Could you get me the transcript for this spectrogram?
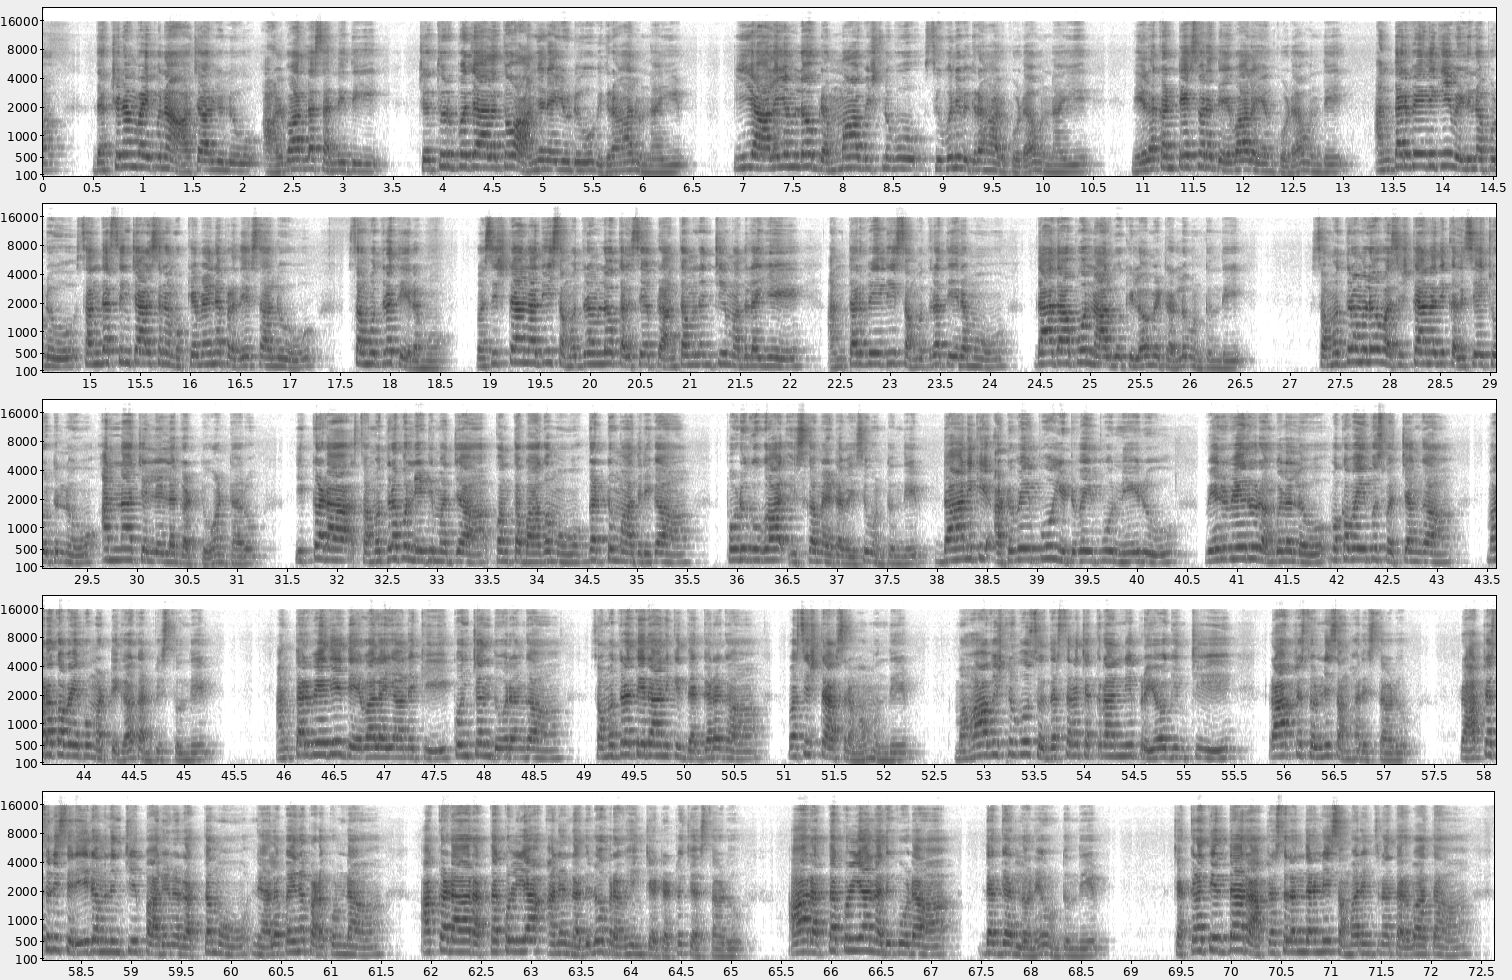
దక్షిణం వైపున ఆచార్యులు ఆళ్వార్ల సన్నిధి చతుర్భుజాలతో ఆంజనేయుడు విగ్రహాలున్నాయి. ఈ ఆలయంలో బ్రహ్మ విష్ణువు శివుని విగ్రహాలు కూడా ఉన్నాయి. నీలకంఠేశ్వర దేవాలయం కూడా ఉంది. అంతర్వేదికి వెళ్ళినప్పుడు సందర్శించాల్సిన ముఖ్యమైన ప్రదేశాలు సముద్ర తీరము. వశిష్ఠా నది సముద్రంలో కలిసే ప్రాంతం నుంచి మొదలయ్యే అంతర్వేది సముద్ర తీరము దాదాపు నాలుగు కిలోమీటర్లు ఉంటుంది. సముద్రంలో వశిష్టానది కలిసే చోటును అన్నా చెల్లెళ్ళ గట్టు అంటారు. ఇక్కడ సముద్రపు నీటి మధ్య కొంత భాగము గట్టు మాదిరిగా పొడుగుగా ఇసుక మేట వేసి ఉంటుంది. దానికి అటువైపు ఇటువైపు నీరు వేరువేరు రంగులలో ఒకవైపు స్వచ్ఛంగా మరొక వైపు మట్టిగా కనిపిస్తుంది. అంతర్వేది దేవాలయానికి కొంచెం దూరంగా సముద్ర తీరానికి దగ్గరగా వశిష్ఠాశ్రమం ఉంది. మహావిష్ణువు సుదర్శన చక్రాన్ని ప్రయోగించి రాక్షసుడిని సంహరిస్తాడు. రాక్షసుని శరీరం నుంచి పారిన రక్తము నేలపైన పడకుండా అక్కడ రక్తకుళ్య అనే నదిలో ప్రవహించేటట్లు చేస్తాడు. ఆ రక్తకుళ్య నది కూడా దగ్గరలోనే ఉంటుంది. చక్రతీర్థ రాక్షసులందరినీ సంహరించిన తర్వాత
